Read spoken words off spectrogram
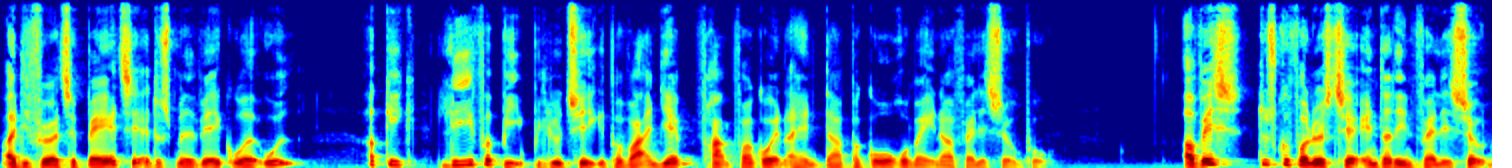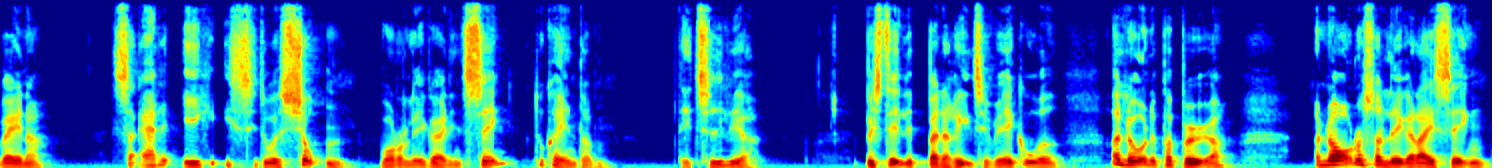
og at de fører tilbage til, at du smed vækordet ud og gik lige forbi biblioteket på vejen hjem, frem for at gå ind og hente dig et par gode romaner og falde i søvn på. Og hvis du skulle få lyst til at ændre dine falde i søvnvaner, så er det ikke i situationen, hvor du ligger i din seng, du kan ændre dem. Det er tidligere. Bestil et batteri til vækkeuret og lån et par bøger, og når du så ligger dig i sengen,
